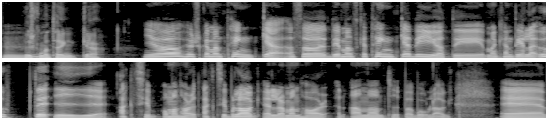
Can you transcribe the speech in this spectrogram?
Mm. hur ska man tänka? Ja, hur ska man tänka? Alltså det man ska tänka det är ju att det är, man kan dela upp det i aktie, om man har ett aktiebolag eller om man har en annan typ av bolag. Eh,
